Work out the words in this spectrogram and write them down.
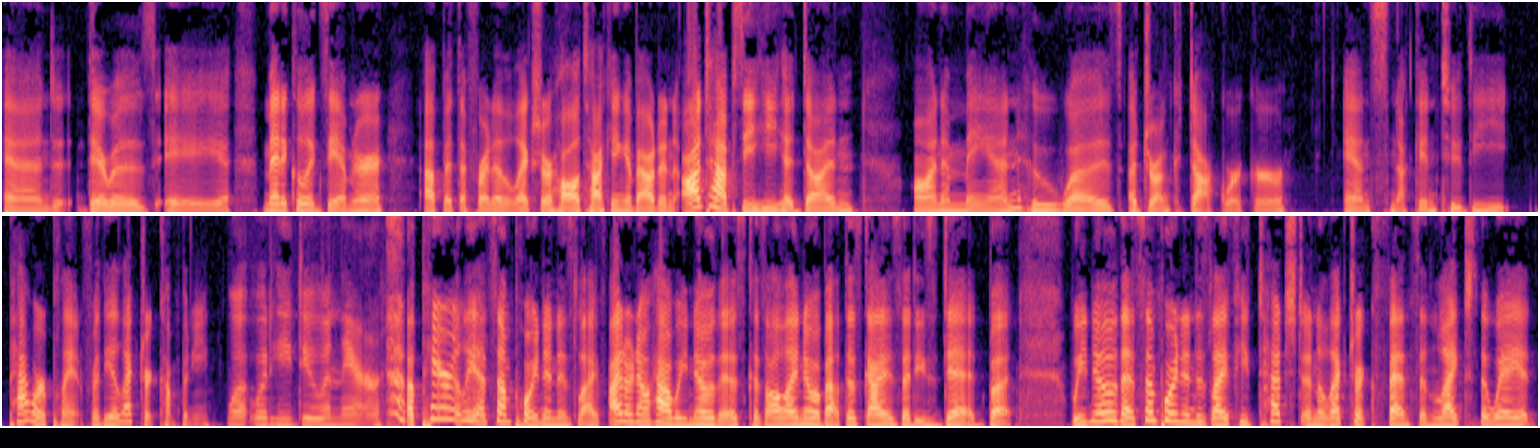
and there was a medical examiner up at the front of the lecture hall talking about an autopsy he had done on a man who was a drunk dock worker and snuck into the power plant for the electric company. What would he do in there? Apparently, at some point in his life, I don't know how we know this because all I know about this guy is that he's dead, but we know that some point in his life he touched an electric fence and liked the way it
